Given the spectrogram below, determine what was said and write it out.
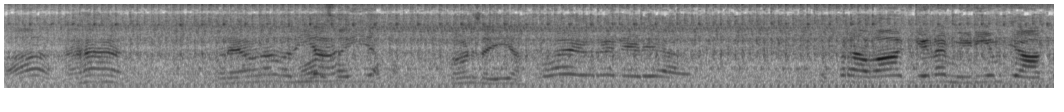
ਹਾਂ ਤੁਰਿਆ ਉਹਦਾ ਵਧੀਆ ਸਹੀ ਆ ਹੁਣ ਸਹੀ ਆ ਓਏ ਉਰੇ ਨੇੜੇ ਆ ਉਹ ਭਰਾਵਾ ਅੱਗੇ ਨਾ ਮੀਡੀਅਮ ਦੀ ਆਦਤ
